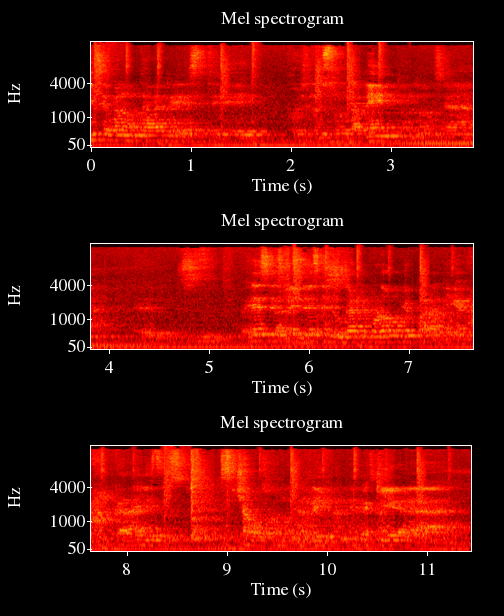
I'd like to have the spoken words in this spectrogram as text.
aquí se va a notar este pues nuestro talento, ¿no? O sea, eh, es, es, es el lugar propio para que digan, ah, caray, estos, estos chavos cómo se rifan, ¿eh? aquí a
